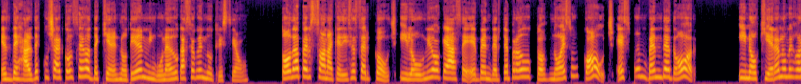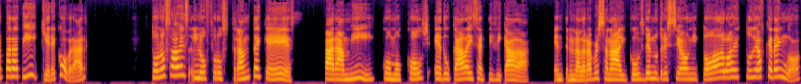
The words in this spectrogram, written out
es dejar de escuchar consejos de quienes no tienen ninguna educación en nutrición. Toda persona que dice ser coach y lo único que hace es venderte productos no es un coach, es un vendedor y no quiere lo mejor para ti, quiere cobrar. Tú no sabes lo frustrante que es para mí, como coach educada y certificada, entrenadora personal, coach de nutrición y todos los estudios que tengo,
